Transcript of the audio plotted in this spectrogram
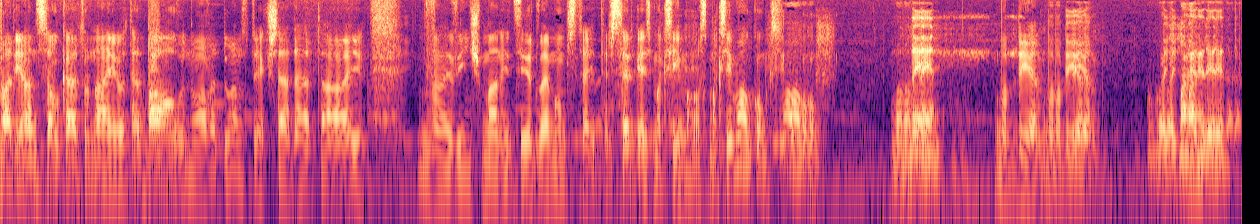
variantu, savukārt runājot ar balvu novadomas priekšsēdētāju. Vai viņš mani dzird, vai mums teikt ir Sergejs Maksimovs. Maksimovs kungs. Labdien! Labdien! Labdien. Vai es mani dzirdu?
